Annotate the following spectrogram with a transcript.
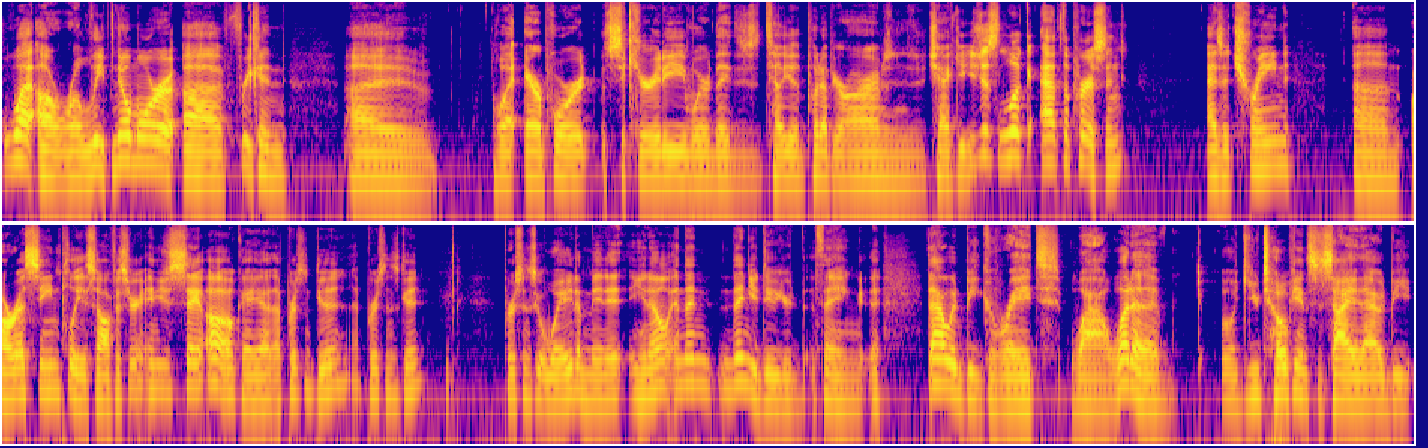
what a relief. No more uh freaking uh what airport security where they tell you to put up your arms and check you. You just look at the person as a trained um, a scene police officer and you say, oh, okay, yeah, that person's good. That person's good. Person's good. Wait a minute, you know, and then then you do your thing. That would be great. Wow, what a, a utopian society that would be.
